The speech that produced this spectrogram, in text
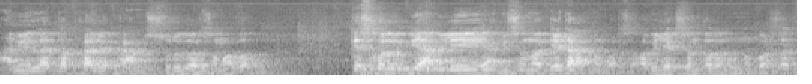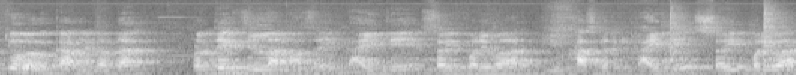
हामी यसलाई तत्काल यो काम सुरु गर्छौँ अब। त्यसको निम्ति हामीले हामीसँग डेटा हुनुपर्छ अभिलेख सङ्कलन हुनुपर्छ। त्यो भएको कारणले गर्दा प्रत्येक जिल्लामा चाहिँ घाइते शहीद परिवार यो खास गरी घाइते शहीद परिवार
